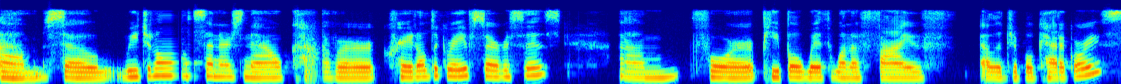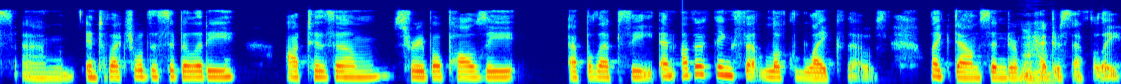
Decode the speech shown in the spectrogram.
Um, so, regional centers now cover cradle to grave services um, for people with one of five eligible categories um, intellectual disability, autism, cerebral palsy, epilepsy, and other things that look like those, like Down syndrome mm-hmm. or hydrocephaly.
